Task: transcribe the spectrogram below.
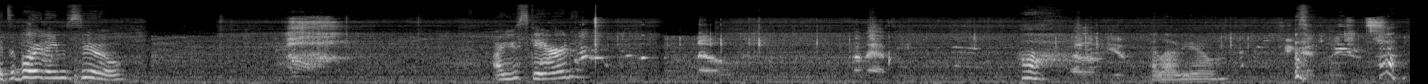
It's a boy named Sue. Are you scared? No. I'm happy. I love you. I love you. Congratulations.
